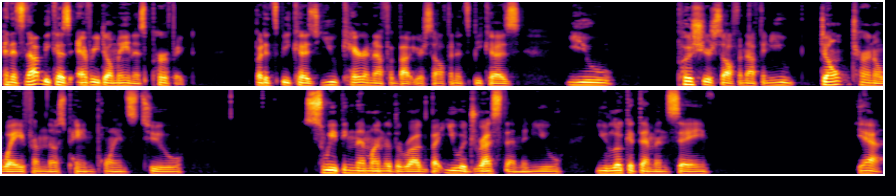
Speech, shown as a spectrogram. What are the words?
And it's not because every domain is perfect, but it's because you care enough about yourself and it's because you push yourself enough and you don't turn away from those pain points to sweeping them under the rug, but you address them and you you look at them and say, yeah,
